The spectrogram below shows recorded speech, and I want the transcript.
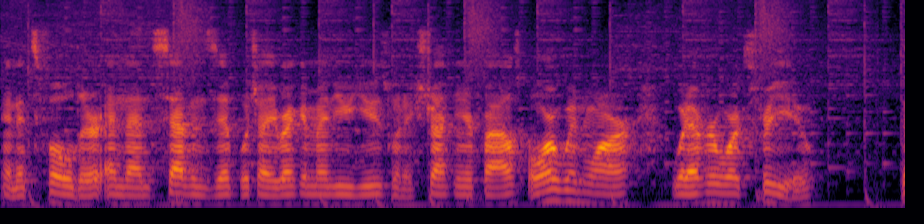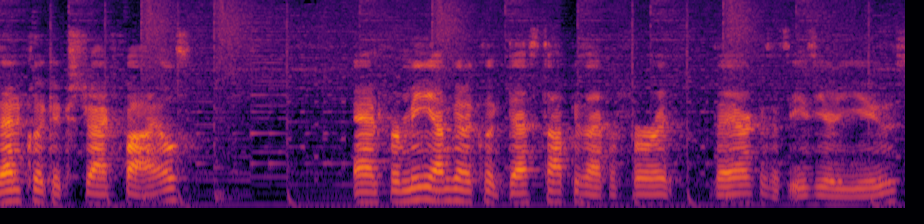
in its folder and then 7-zip, which I recommend you use when extracting your files, or WinRAR, whatever works for you. Then click extract files. And for me, I'm going to click desktop because I prefer it there because it's easier to use.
